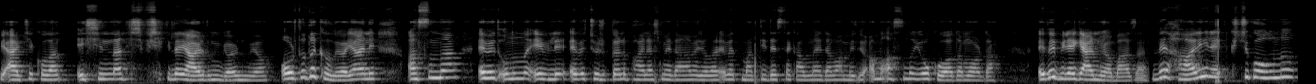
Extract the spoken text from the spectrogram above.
bir erkek olan eşinden hiçbir şekilde yardım görmüyor. Ortada kalıyor. Yani aslında evet onunla evli, evet çocuklarını paylaşmaya devam ediyorlar. Evet maddi destek almaya devam ediyor ama aslında yok o adam orada. Eve bile gelmiyor bazen. Ve haliyle küçük oğlunu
